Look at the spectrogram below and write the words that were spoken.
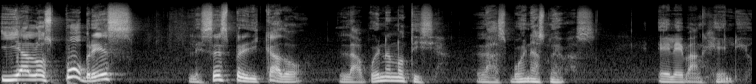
y a los pobres les es predicado la buena noticia, las buenas nuevas, el Evangelio.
